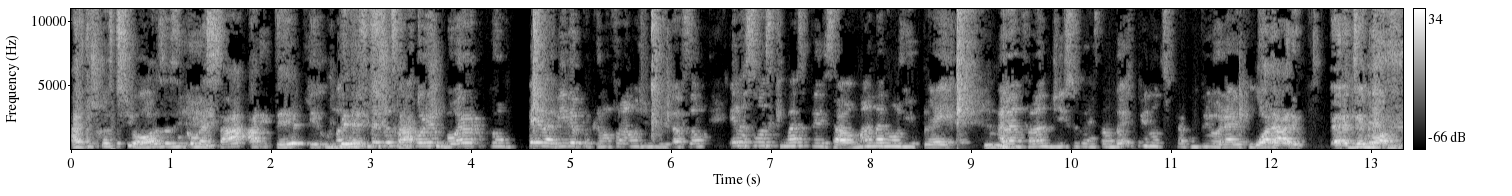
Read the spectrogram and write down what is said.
as pessoas ficam ansiosas em começar a ter os benefícios pessoas práticos. que foram embora pela vida, porque não falamos de meditação, elas são as que mais precisavam. Manda no replay, né? Hum. Alan, falando disso, restam dois minutos para cumprir o horário que O horário é 19.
